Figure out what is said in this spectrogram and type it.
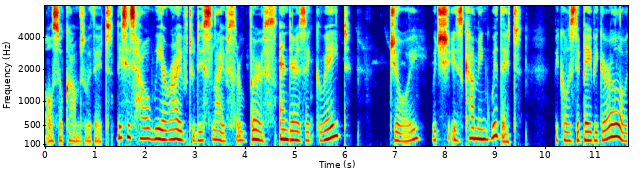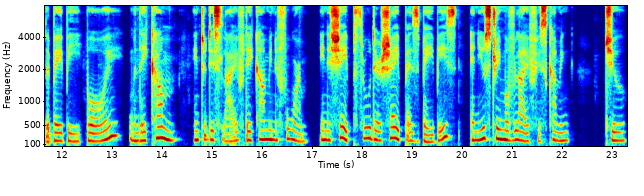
also comes with it. This is how we arrive to this life through birth. And there's a great joy which is coming with it because the baby girl or the baby boy, when they come into this life, they come in a form, in a shape, through their shape as babies, a new stream of life is coming to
